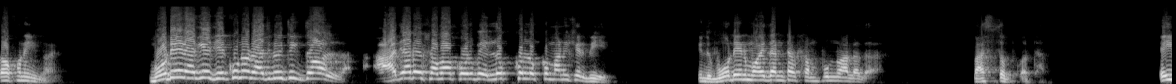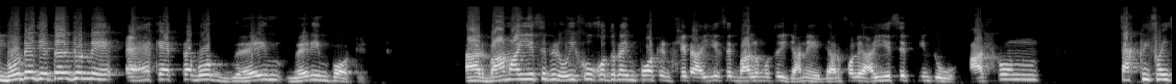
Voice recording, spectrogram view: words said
কখনোই নয়। ভোটের আগে যে কোনো রাজনৈতিক দল হাজারো সভা করবে, লক্ষ লক্ষ মানুষের ভিড়। কিন্তু ভোটের ময়দানটা সম্পূর্ণ আলাদা, বাস্তব কথা। এই ভোটে জেতার জন্য এক একটা ভোট ভেরি ভেরি ইম্পর্টেন্ট আর বাম আইএসএফ এর ঐক্য কতটা ইম্পর্টেন্ট সেটা আইএসএফ ভালো মতোই জানে, যার ফলে আইএসএফ কিন্তু আসন স্যাক্রিফাইস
